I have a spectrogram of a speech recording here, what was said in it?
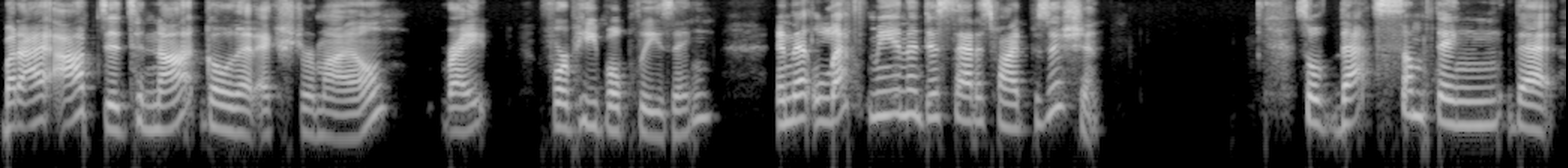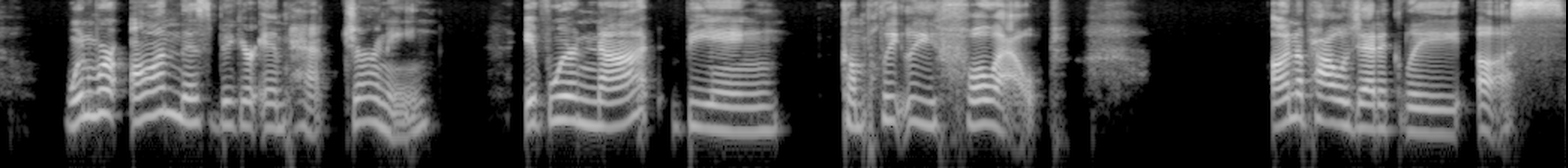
but I opted to not go that extra mile, right? For people pleasing. And that left me in a dissatisfied position. So, that's something that when we're on this bigger impact journey, if we're not being completely full out, unapologetically us,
